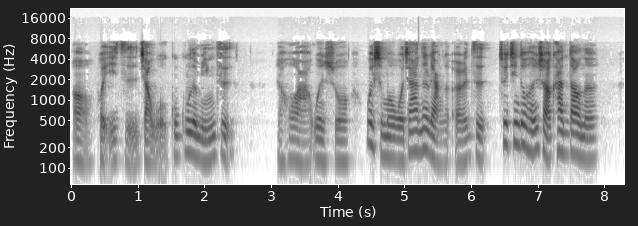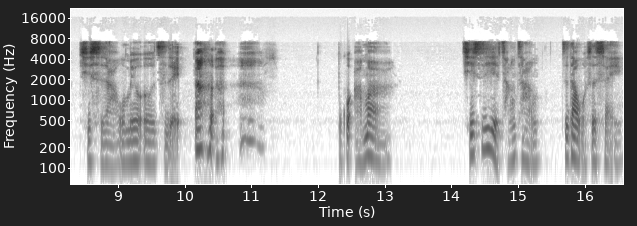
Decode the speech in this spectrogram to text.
哦，会一直叫我姑姑的名字，然后啊问说，为什么我家那两个儿子最近都很少看到呢？其实啊，我没有儿子诶。不过阿妈其实也常常知道我是谁。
